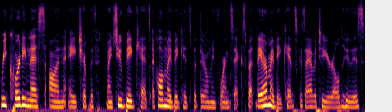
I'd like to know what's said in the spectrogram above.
recording this on a trip with my two big kids. I call them my big kids, but they're only four and six, but they are my big kids because I have a two year old who is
